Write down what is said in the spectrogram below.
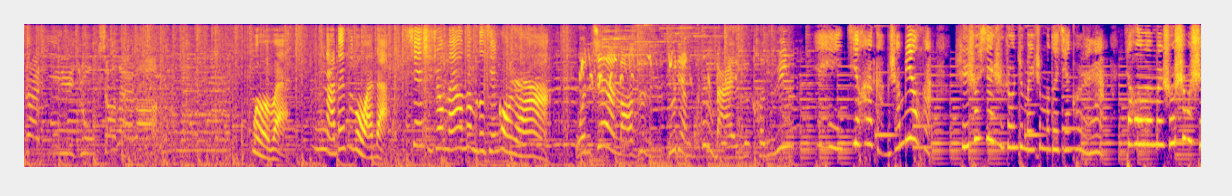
战意涌上来了！喂喂喂，哪队这么玩的？现实中哪有那么多监控人啊？我这脑子有点空白，很晕。嘿嘿，不上变化。谁说现实中就没这么多监控人啦？小伙伴们说是不是？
